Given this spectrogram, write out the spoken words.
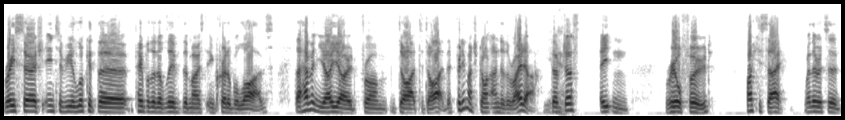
research, interview, look at the people that have lived the most incredible lives, they haven't yo-yoed from diet to diet. They've pretty much gone under the radar. Yeah. They've just eaten real food, like you say. Whether it's a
